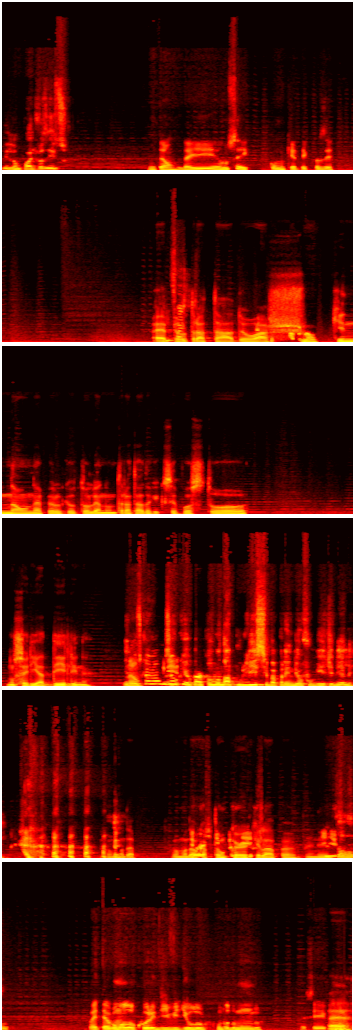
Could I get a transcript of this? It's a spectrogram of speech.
Ele não pode fazer isso. Então, daí eu não sei como que ia ter que fazer. É, Ele pelo faz- tratado eu acho Não. que não, né? Pelo que eu tô lendo no tratado aqui que você postou. Não seria dele, né? Não. os caras vão fazer o quê? O cara vai mandar a polícia pra prender o foguete dele? Vou mandar, vou mandar Eu o Capitão Kirk lá pra prender ele. Isso. Então, Vai ter alguma loucura de dividir o lucro com todo mundo. Vai ser como- É,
